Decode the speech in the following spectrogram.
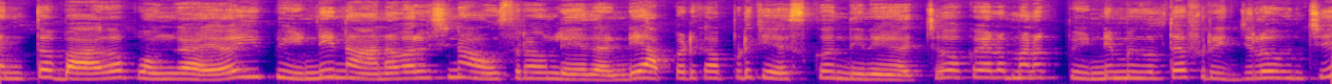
ఎంత బాగా పొంగాయో! ఈ పిండి నానవలసిన అవసరం లేదండి. అప్పటికప్పుడు చేసుకొని తినేయొచ్చు. ఒకవేళ మనకు పిండి మిగిలితే ఫ్రిడ్జ్‌లో ఉంచి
